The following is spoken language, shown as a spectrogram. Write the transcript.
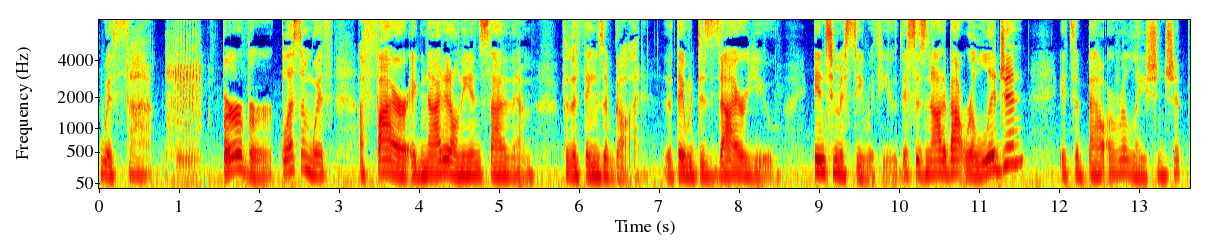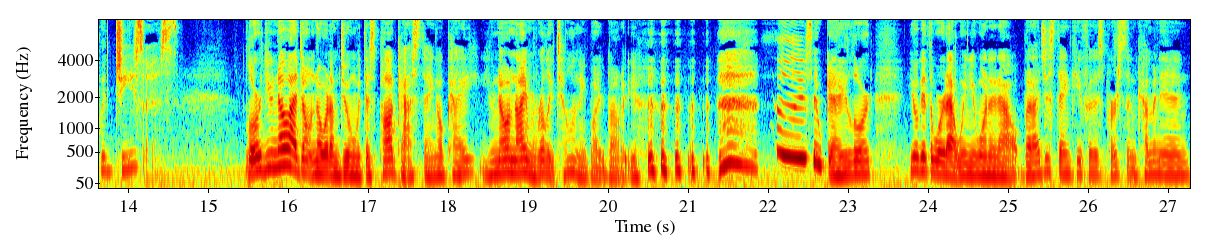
with uh, fervor. Bless him with a fire ignited on the inside of them for the things of God. That they would desire you, intimacy with you. This is not about religion. It's about a relationship with Jesus. Lord, you know I don't know what I'm doing with this podcast thing, okay? You know I'm not even really telling anybody about it yet. Oh, it's okay, Lord. You'll get the word out when you want it out. But I just thank you for this person coming in.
